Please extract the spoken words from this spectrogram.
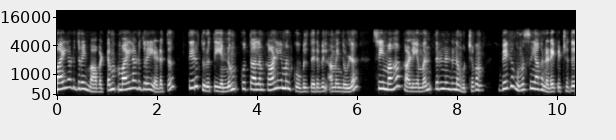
மயிலாடுதுறை மாவட்டம் மயிலாடுதுறை அடுத்து திருத்துருத்தி என்னும் குத்தாலம் காளியம்மன் கோவில் தெருவில் அமைந்துள்ள ஸ்ரீ மகா காளியம்மன் திருநண்டன உற்சவம் வெகு விமர்சையாக நடைபெற்றது.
